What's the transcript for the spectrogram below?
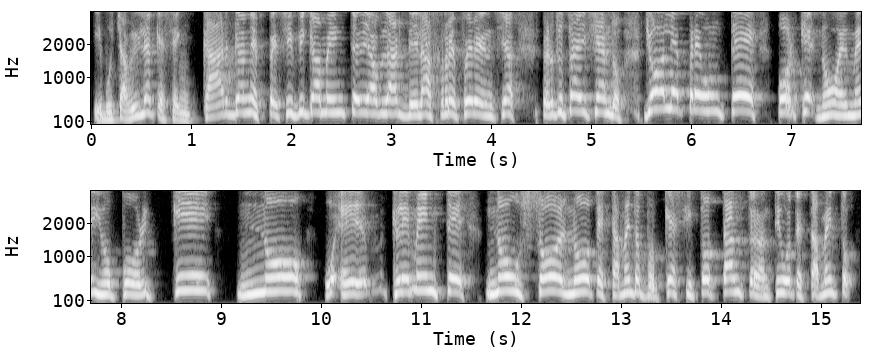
y muchas Biblias que se encargan específicamente de hablar de las referencias, pero tú estás diciendo, yo le pregunté por qué, no, él me dijo, ¿por qué no eh, Clemente no usó el Nuevo Testamento? ¿Por qué citó tanto el Antiguo Testamento?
